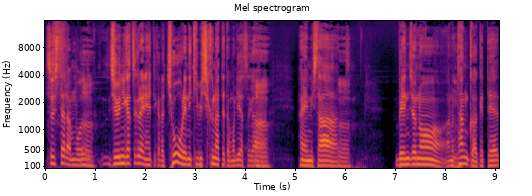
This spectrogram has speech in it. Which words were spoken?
そしたらもう、12月ぐらいに入ってから超俺に厳しくなってた森保が、早見さ、うん。便所のあのうん。タンク開けてっ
